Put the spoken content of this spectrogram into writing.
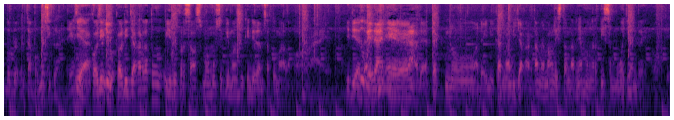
ber- bercampur musik lah, ya? Iya, kalau di kalau di Jakarta tuh universal semua musik dimasukin di dalam satu malam. Alright. Jadi Itu ada bedanya, EDM, ya. ada techno, ada ini karena di Jakarta memang listenernya mengerti semua genre. Oke.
